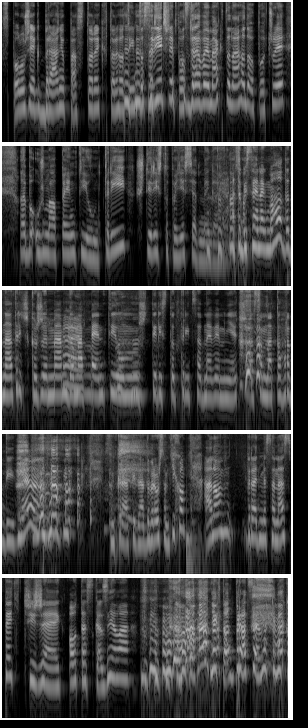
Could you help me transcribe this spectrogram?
spolužiak Bráňo Pastorek, ktorého týmto srdečne pozdravujem, ak to náhodou počuje, lebo už mal Pentium 3, 450 MHz. A to by sa inak mohlo dať na tričko, že mám doma Pentium 430, neviem niečo a som na to hrdý. Ne? som kreatívna. Dobre, už som ticho. Áno, vráťme sa naspäť. Čiže otázka znela. Nech to upracem. Ako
